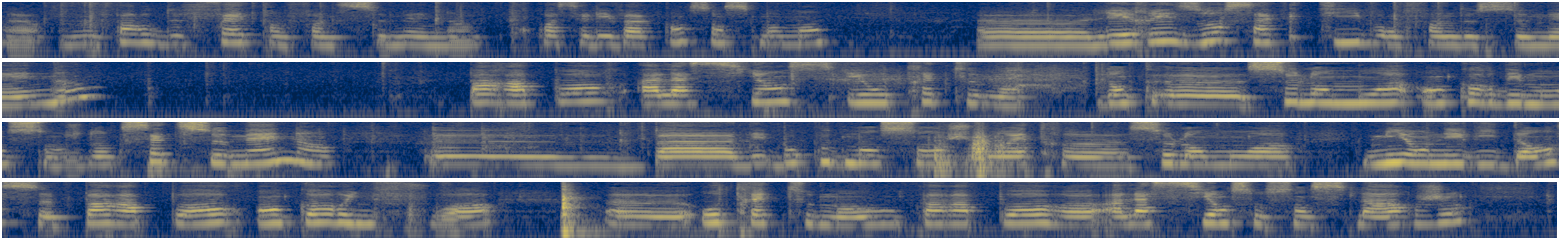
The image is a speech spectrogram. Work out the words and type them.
on me parle de fête en fin de semaine. Pourquoi c'est les vacances en ce moment? Les réseaux s'activent en fin de semaine par rapport à la science et au traitement. Donc, euh, selon moi, encore des mensonges. Donc, cette semaine, euh, bah, beaucoup de mensonges vont être, euh, selon moi, mis en évidence par rapport, encore une fois, au traitement, par rapport à la science au sens large.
